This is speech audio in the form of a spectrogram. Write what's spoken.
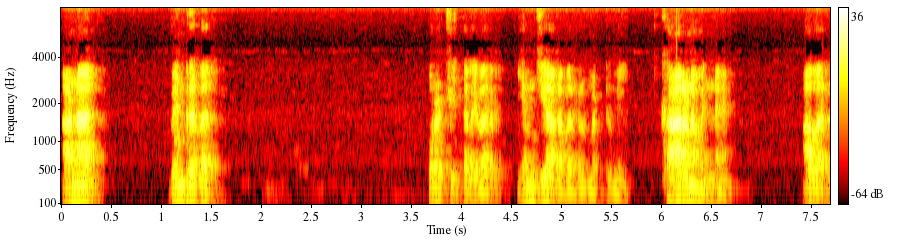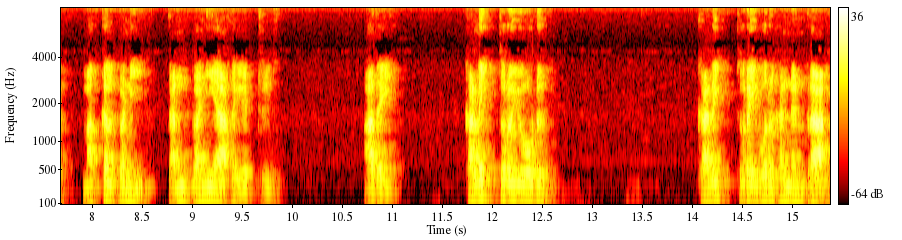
ஆனால் வென்றவர் புரட்சித் தலைவர் எம்ஜிஆர் அவர்கள் மட்டுமே. காரணம் என்ன? அவர் மக்கள் பணி தன் பணியாக ஏற்று அதை கலைத்துறையோடு கலைத்துறை ஒரு கண் என்றால்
